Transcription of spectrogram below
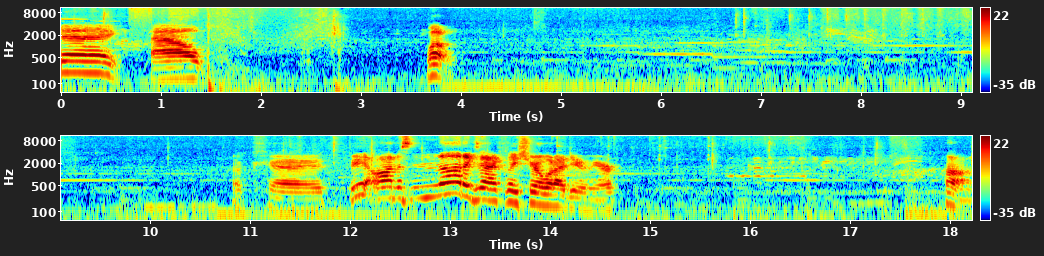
Yay! Ow. Whoa. Okay, to be honest, not exactly sure what I do here. Huh.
